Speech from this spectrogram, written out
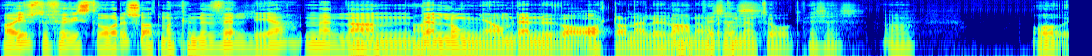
Ja just det, för visst var det så att man kunde välja mellan Ja, ja. den långa, om den nu var 18 eller hur lång Ja, den var, det kommer jag inte ihåg. Precis. Ja. Och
